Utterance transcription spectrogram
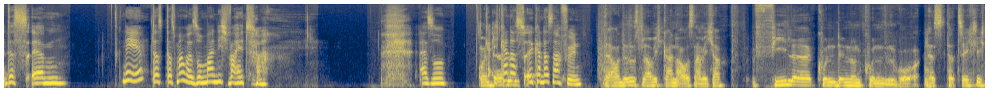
das, ähm, nee, das, das machen wir so mal nicht weiter. Also, Und ich kann das das, kann das nachfühlen. Ja, und das ist, glaube ich, keine Ausnahme. Ich habe viele Kundinnen und Kunden, wo es tatsächlich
